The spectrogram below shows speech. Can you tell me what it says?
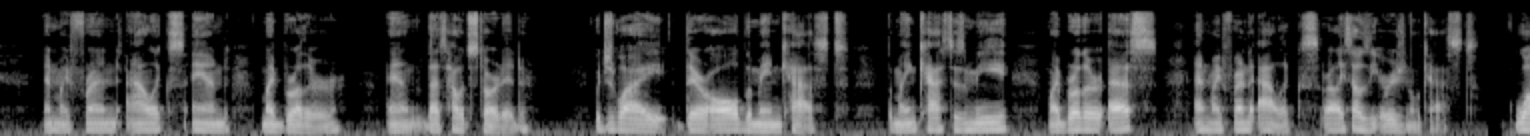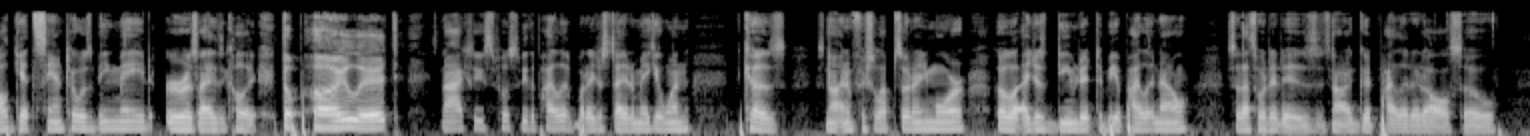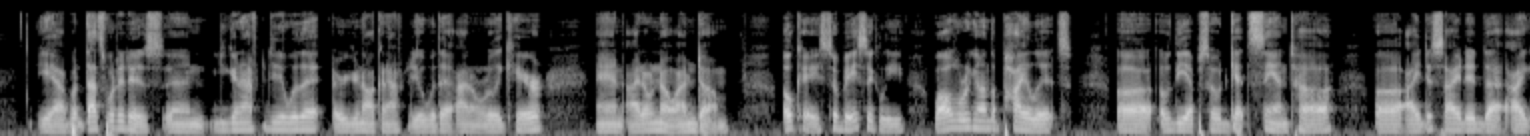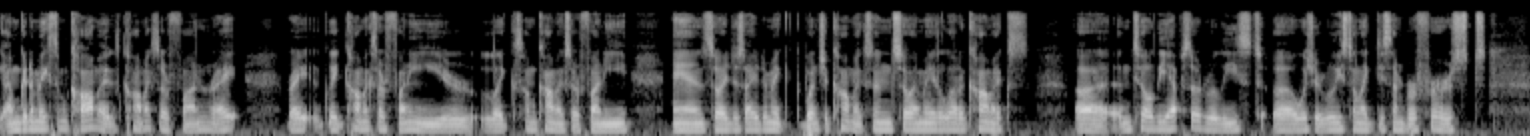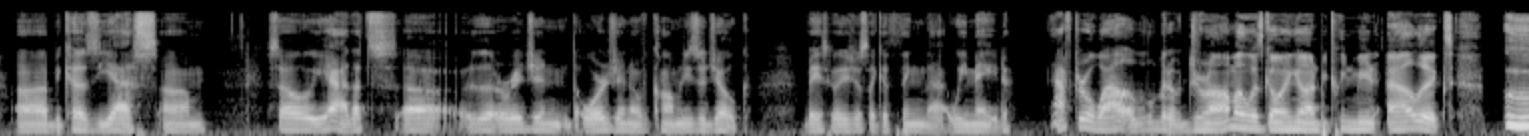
and my friend Alex and my brother, and that's how it started. Which is why they're all the main cast. The main cast is me, my brother S, and my friend Alex, or at least that was the original cast. While Get Santa was being made, or as I like to call it, the pilot. Not actually supposed to be the pilot, but I just decided to make it one because it's not an official episode anymore. So I just deemed it to be a pilot now. So that's what it is. It's not a good pilot at all. So yeah, but that's what it is. And you're going to have to deal with it or you're not going to have to deal with it. I don't really care. And I don't know. I'm dumb. Okay, so basically, while I was working on the pilot uh, of the episode Get Santa, uh, I decided that I, I'm to make some comics. Comics are fun, right? right? Like comics are funny, or like some comics are funny, and so I decided to make a bunch of comics, and so I made a lot of comics. Uh, until the episode released, uh, which it released on like December first, uh, because yes, um, so yeah, that's uh the origin, the origin of comedy's a joke. Basically, it's just like a thing that we made. After a while, a little bit of drama was going on between me and Alex. Ooh.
